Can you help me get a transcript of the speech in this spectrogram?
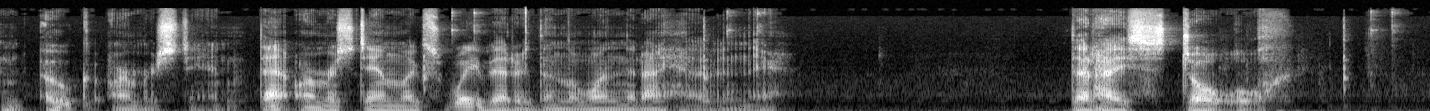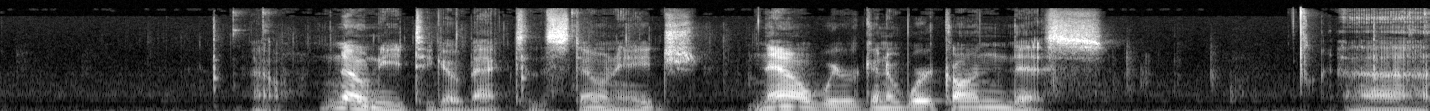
An oak armor stand. That armor stand looks way better than the one that I have in there. That I stole. Oh, no need to go back to the Stone Age. Now we're going to work on this. Uh,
